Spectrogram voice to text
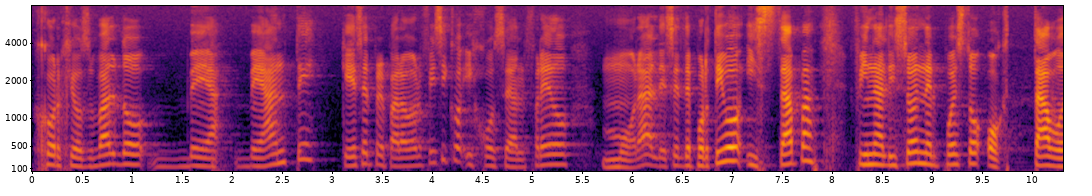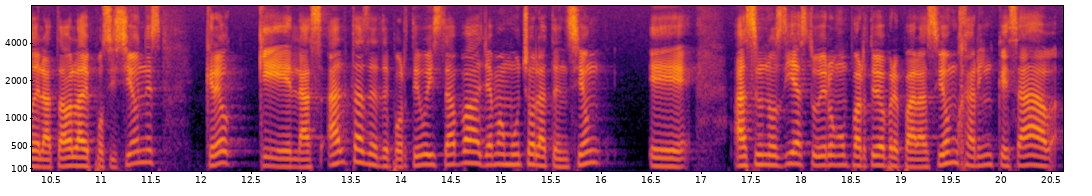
Jorge Osvaldo Bea- Beante, que es el preparador físico, y José Alfredo Morales. El Deportivo Iztapa finalizó en el puesto octavo de la tabla de posiciones. Creo que las altas del Deportivo Iztapa llaman mucho la atención. Eh, hace unos días tuvieron un partido de preparación. Jarín Quesada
